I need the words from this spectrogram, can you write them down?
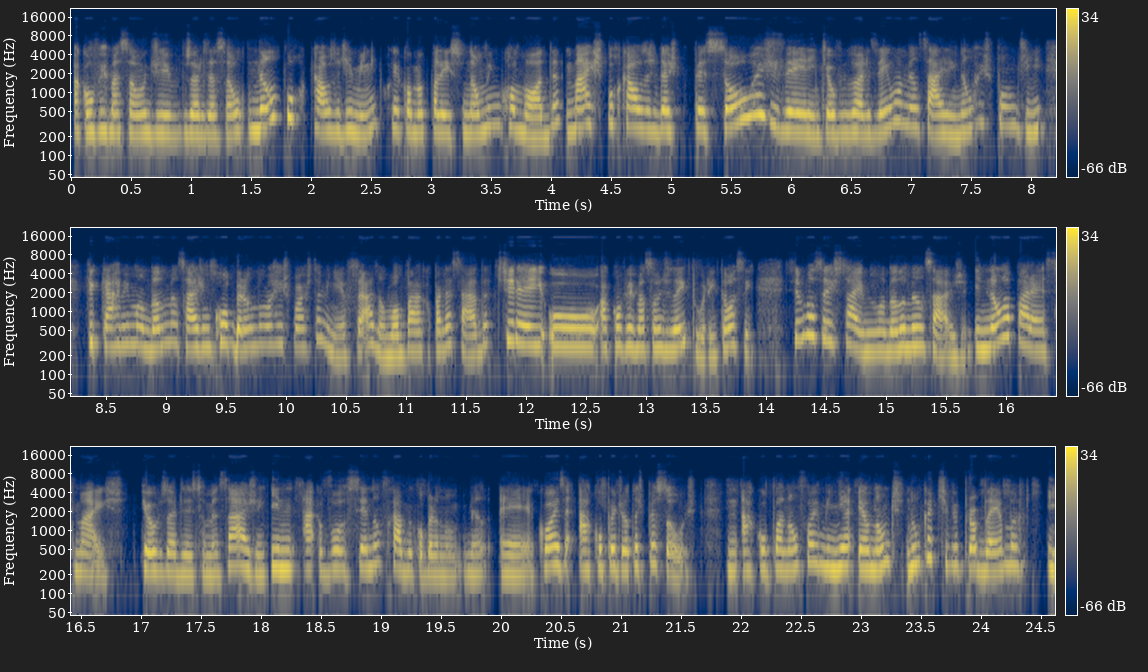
a confirmação de visualização, não por causa de mim, porque como eu falei, isso não me incomoda, mas por causa das pessoas verem que eu visualizei uma mensagem e não respondi, ficar me mandando mensagem cobrando uma resposta minha. Eu falei, ah, não, vamos parar com a palhaçada. Tirei o, a confirmação de leitura. Então, assim, se você está aí me mandando mensagem e não não aparece mais que eu visualizei sua mensagem e você não ficava me cobrando é, coisa, a culpa é de outras pessoas. A culpa não foi minha, eu não, nunca tive problema em,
